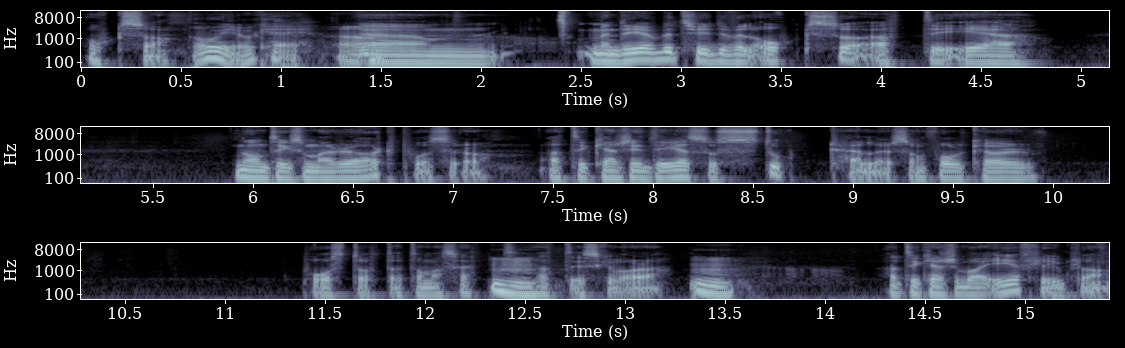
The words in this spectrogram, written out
också. Oj, okej. Ja. Ehm, men det betyder väl också att det är någonting som har rört på sig då. Att det kanske inte är så stort heller som folk har påstått att de har sett Mm. att det ska vara. Mm. Att det kanske bara är flygplan.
